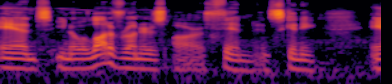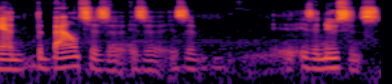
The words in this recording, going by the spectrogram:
and, you know, a lot of runners are thin and skinny, and the bounce is a, is a, is a, is a nuisance.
